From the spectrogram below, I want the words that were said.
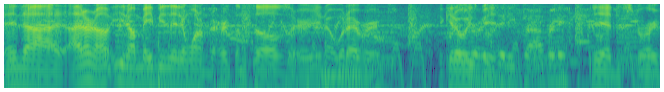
And uh, I don't know, you know, maybe they didn't want them to hurt themselves or you know whatever. It could always Destroy be city property. yeah, destroy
